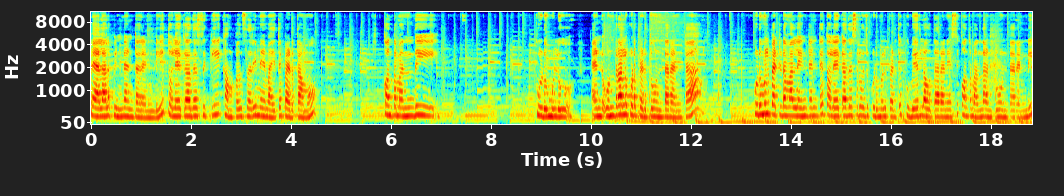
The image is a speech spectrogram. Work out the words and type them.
పేలాల పిండి అంటారండి. తొలి ఏకాదశికి కంపల్సరీ మేమైతే పెడతాము. కొంతమంది కుడుములు అండ్ ఉండ్రాలు కూడా పెడుతూ ఉంటారంట. కుడుములు పెట్టడం వల్ల ఏంటంటే తొలి ఏకాదశి రోజు కుడుములు పెడితే కుబేర్లు అవుతారనేసి కొంతమంది అంటూ ఉంటారండి.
